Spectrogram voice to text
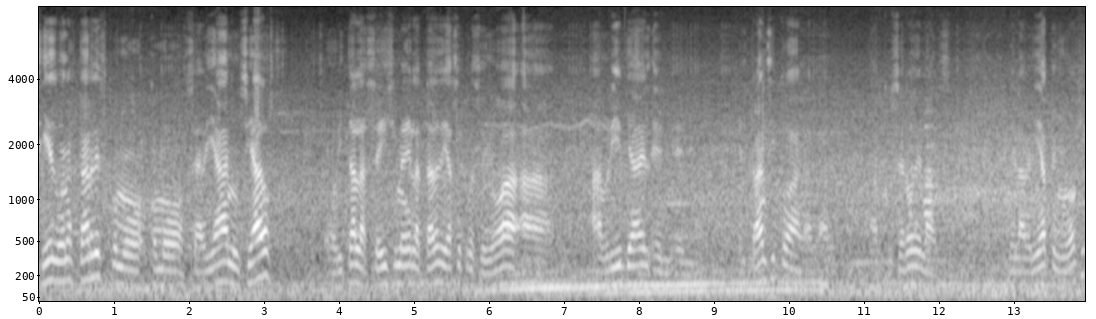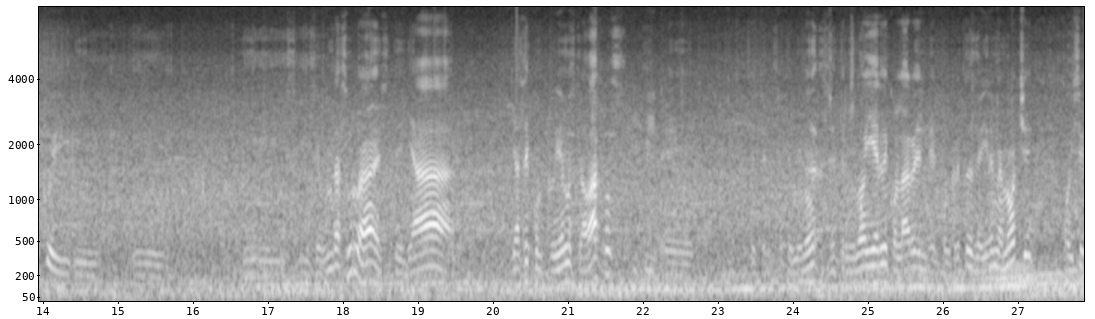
Así es, buenas tardes, como, como se había anunciado, ahorita a las seis y media de la tarde ya se procedió a, a- a abrir ya el, el- el- el tránsito al, al- crucero de, las, de la avenida Tecnológico y, y- y- y- y Segunda Sur, ¿verdad? Este, ya, ya se concluyeron los trabajos, eh, se, ter- se terminó, se terminó ayer de colar el, el concreto desde ayer en la noche, hoy se,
